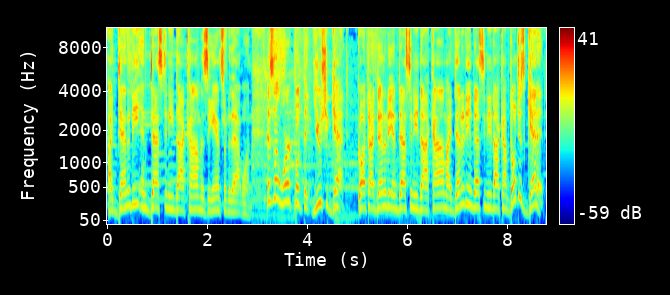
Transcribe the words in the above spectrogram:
IdentityAndDestiny.com is the answer to that one. This is a workbook that you should get. Go out to IdentityAndDestiny.com, IdentityAndDestiny.com. Don't just get it,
